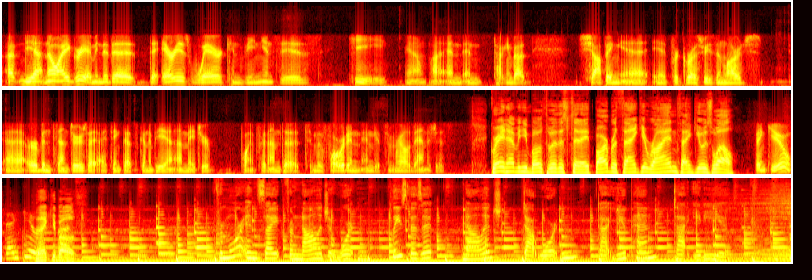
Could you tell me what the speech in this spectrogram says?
Uh, yeah, no, I agree. I mean, the the areas where convenience is key, you know, uh, and and talking about shopping uh, for groceries in large uh, urban centers, I, I think that's going to be a, a major point for them to to move forward and, and get some real advantages. Great having you both with us today, Barbara. Thank you, Ryan. Thank you as well. Thank you. Thank you. Thank you both. For more insight from Knowledge at Wharton, please visit knowledge.wharton.upenn.edu.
